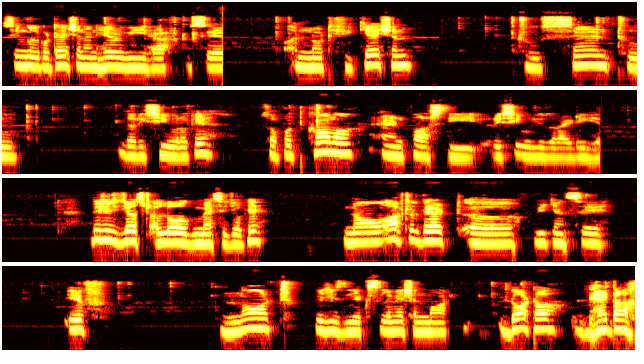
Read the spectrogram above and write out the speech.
single quotation and here we have to say a notification to send to the receiver okay? So put comma and pass the receiver user id here. This is just a log message okay? Now after that uh, we can say if not which is the exclamation mark data data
